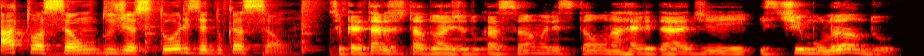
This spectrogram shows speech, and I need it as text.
Atuação dos gestores educação secretários estaduais de educação eles estão na realidade estimulando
